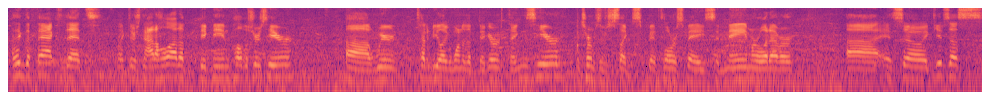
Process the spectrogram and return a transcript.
I think the fact that like there's not a whole lot of big name publishers here. Uh, we're tend to be like one of the bigger things here in terms of just like floor space and name or whatever. Uh, and so it gives us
